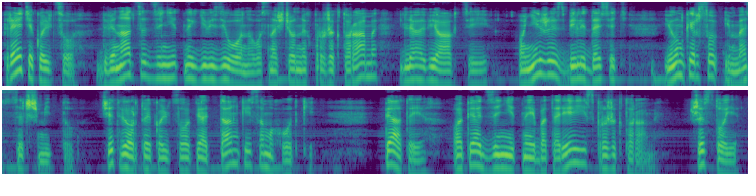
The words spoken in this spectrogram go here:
Третье кольцо – 12 зенитных дивизионов, оснащенных прожекторами для авиации. Они же сбили 10 юнкерсов и мессершмиттов. Четвертое кольцо – опять танки и самоходки. Пятое – опять зенитные батареи с прожекторами. Шестое –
